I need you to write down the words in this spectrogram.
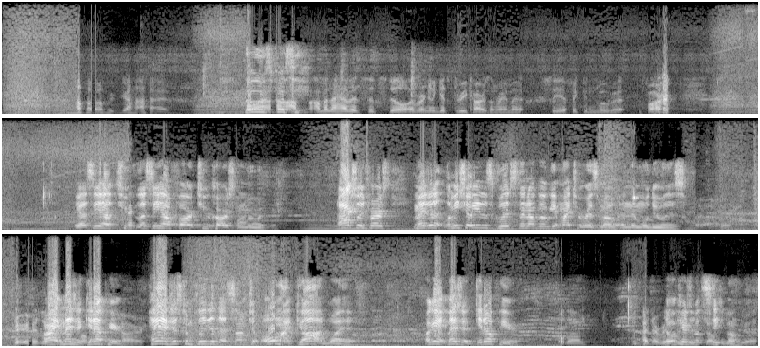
Oh god. Oh, I, it's pussy. am gonna have it sit still, and we're gonna get three cars and ram it. See if it can move it far. Yeah, let's see how two, let's see how far two cars can move it. Actually, first, Mega, let me show you this glitch. Then I'll go get my Turismo, and then we'll do this. There is a All right, freaking Mega, get up here. car. Hey, I just completed that sum. Oh my God, Wyatt. Okay, Mega, get up here. Hold on. I never No one cares about the sticky jump bomb. yet.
